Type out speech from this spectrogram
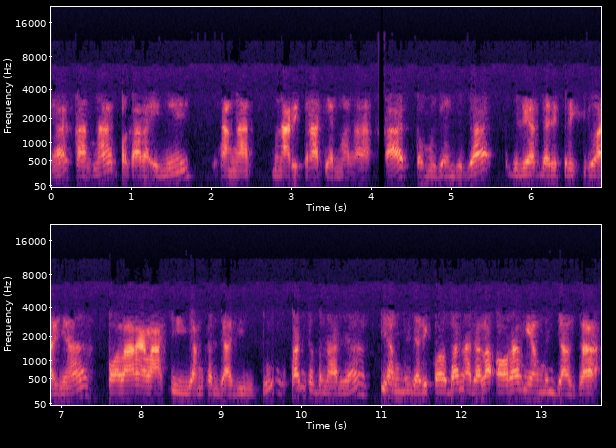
ya karena perkara ini sangat menarik perhatian masyarakat. Kemudian juga dilihat dari peristiwanya, pola relasi yang terjadi itu kan sebenarnya yang menjadi korban adalah orang yang menjaga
